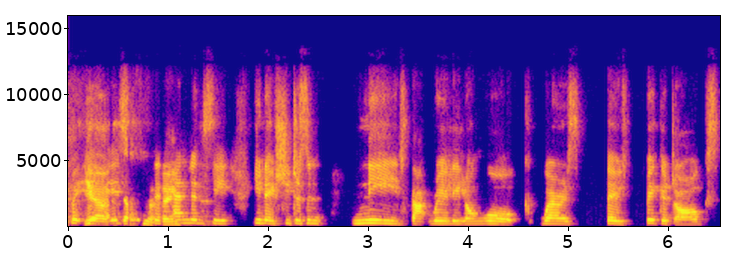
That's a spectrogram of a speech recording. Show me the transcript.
but yeah, it's definitely. the tendency you know she doesn't need that really long walk. Whereas those bigger dogs,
